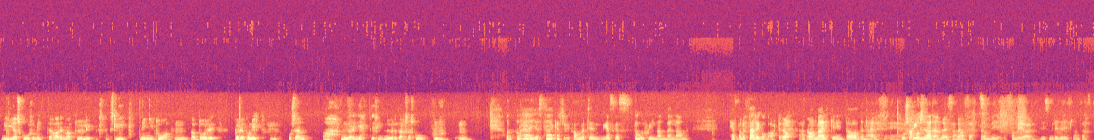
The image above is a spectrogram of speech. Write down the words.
nya skor som inte har en naturlig slitning i tån. Mm. Ja, då är det börja på nytt. Och sen, ah, nu är det jättefint, nu är det dags att sko. Mm. Mm. Och, och här, just här kanske vi kommer till en ganska stor skillnad mellan hästar med färre gångarter. Ja, att ja. man märker inte av den här eh, På skillnaden. Nej, på samma nej, sätt nej. Som, vi, som vi gör, vi som rider islandshäst.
